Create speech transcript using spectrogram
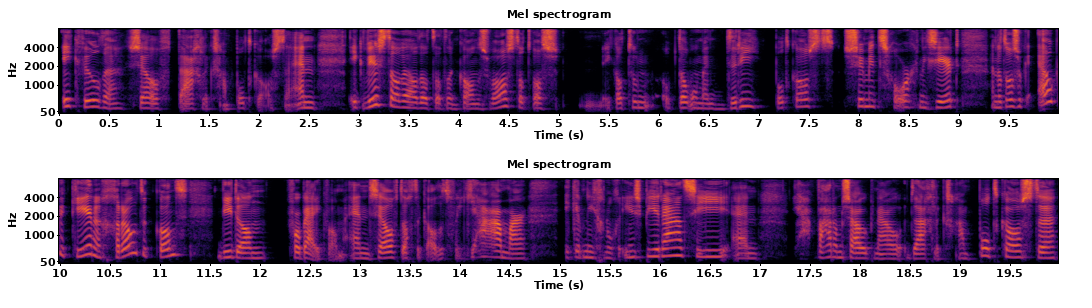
ik wilde zelf dagelijks gaan podcasten. En ik wist al wel dat dat een kans was. Dat was ik had toen op dat moment drie podcast summits georganiseerd. En dat was ook elke keer een grote kans die dan voorbij kwam. En zelf dacht ik altijd van ja, maar ik heb niet genoeg inspiratie. En ja, waarom zou ik nou dagelijks gaan podcasten?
